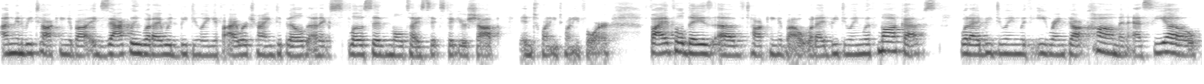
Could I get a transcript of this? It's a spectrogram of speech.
I'm going to be talking about exactly what I would be doing if I were trying to build an explosive multi six figure shop in 2024. Five full days of talking about what I'd be doing with mockups, what I'd be doing with erank.com and SEO,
